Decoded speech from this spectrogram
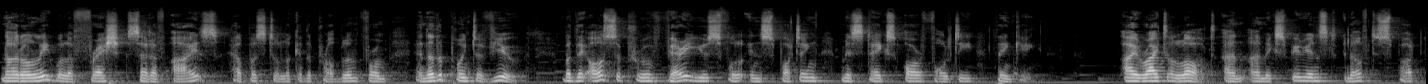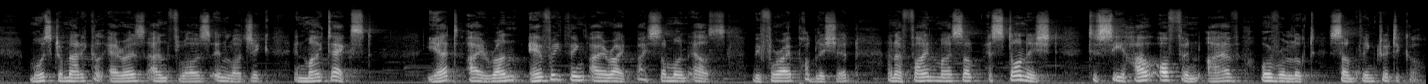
Not only will a fresh set of eyes help us to look at the problem from another point of view, but they also prove very useful in spotting mistakes or faulty thinking. I write a lot and I'm experienced enough to spot most grammatical errors and flaws in logic in my text. Yet I run everything I write by someone else before I publish it, and I find myself astonished to see how often I have overlooked something critical.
